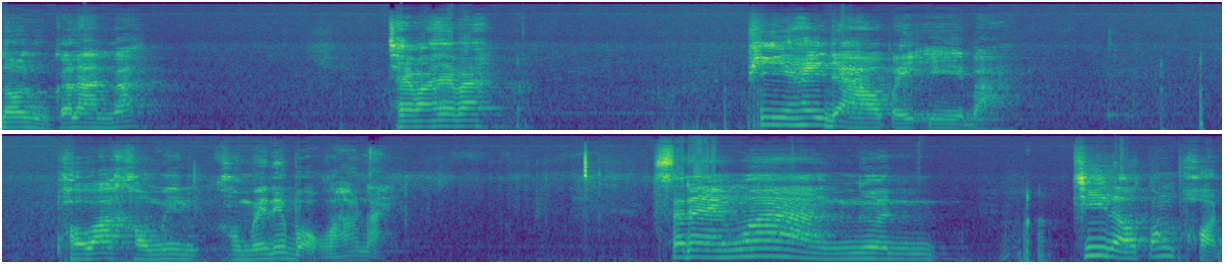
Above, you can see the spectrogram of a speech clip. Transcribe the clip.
นอนหนูกระลันปะใช่ปะใช่ปะพี่ให้ดาวไป A บาท เพราะว่าเขาไม่เขาไม่ได้บอกว่าเท่าไหร่ แสดงว่าเงินที่เราต้องผ่อน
